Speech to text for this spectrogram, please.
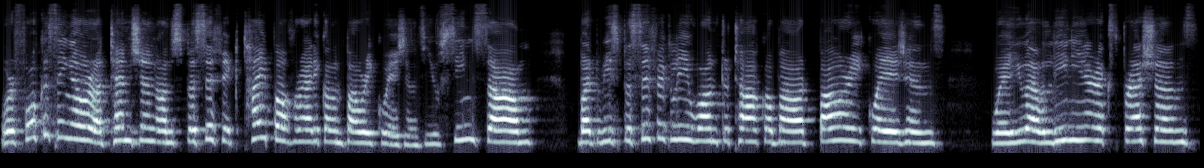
We're focusing our attention on specific type of radical and power equations. You've seen some, but we specifically want to talk about power equations where you have linear expressions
